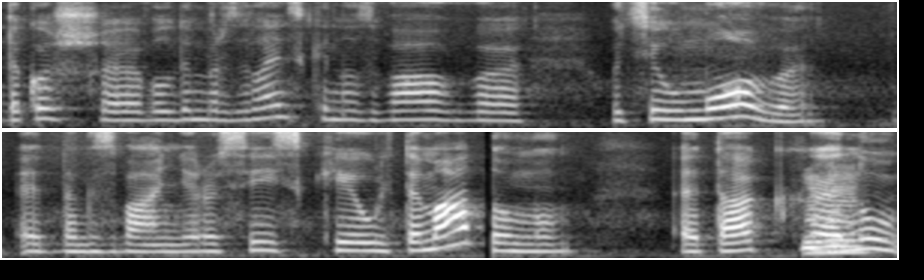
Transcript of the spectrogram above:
також е, Володимир Зеленський назвав е, оці умови, е, так звані російські ультиматуми. Так, Мгм. ну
